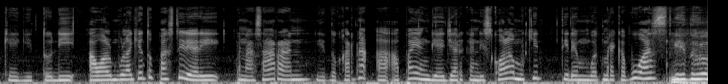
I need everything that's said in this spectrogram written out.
kayak gitu. Di awal mulanya tuh pasti dari penasaran gitu karena uh, apa yang diajarkan di sekolah mungkin tidak membuat mereka puas gitu.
